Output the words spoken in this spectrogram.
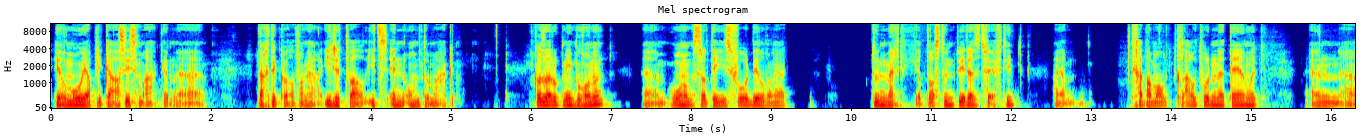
heel mooie applicaties maken. dacht ik wel van, ja, hier zit wel iets in om te maken. Ik was daar ook mee begonnen. Um, gewoon om strategisch voordeel van, ja, toen merkte ik, het was toen 2015, ah ja, het gaat allemaal cloud worden uiteindelijk. En uh,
